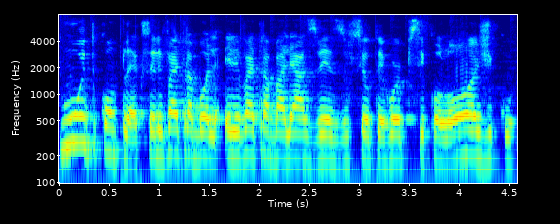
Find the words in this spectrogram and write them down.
muito complexo. Ele vai, ele vai trabalhar, às vezes, o seu terror psicológico.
